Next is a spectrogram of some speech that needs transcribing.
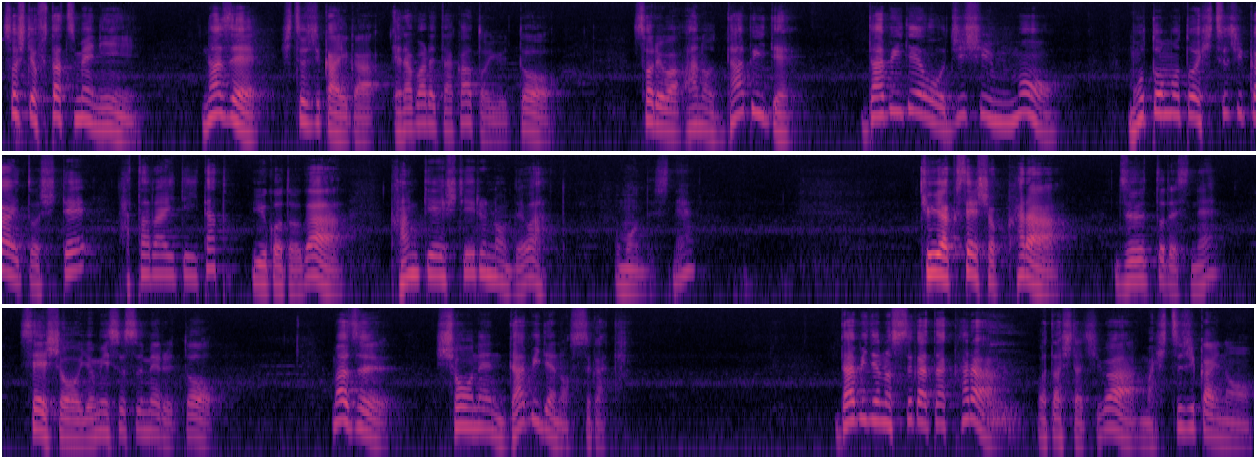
そして2つ目になぜ羊飼いが選ばれたかというとそれはあのダビデダビデ王自身ももともと羊飼いとして働いていたということが関係しているのではと思うんですね。旧約聖書からずっとですね聖書を読み進めるとまず少年ダビデの姿。ダビデの姿から私たちは、ま、羊飼いの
